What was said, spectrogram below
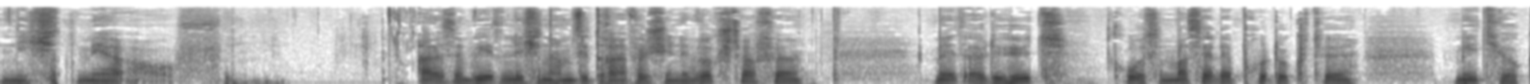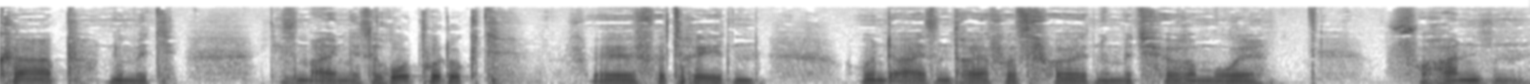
nicht mehr auf. Also im Wesentlichen haben sie drei verschiedene Wirkstoffe. Metaldehyd, große Masse der Produkte, Meteocarb, nur mit diesem einen Meserolprodukt äh, vertreten und Eisen-3-Phosphat nur mit Pheromol vorhanden.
